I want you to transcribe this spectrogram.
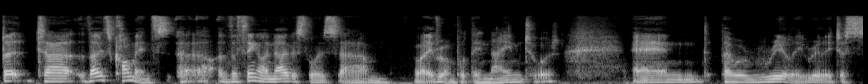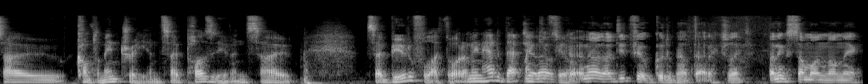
But uh, those comments, uh, the thing I noticed was, um, well, everyone put their name to it. And they were really, really just so complimentary and so positive and so so beautiful. I thought. I mean, how did that make Yeah, that you feel? great. No, I did feel good about that actually. I think someone on there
